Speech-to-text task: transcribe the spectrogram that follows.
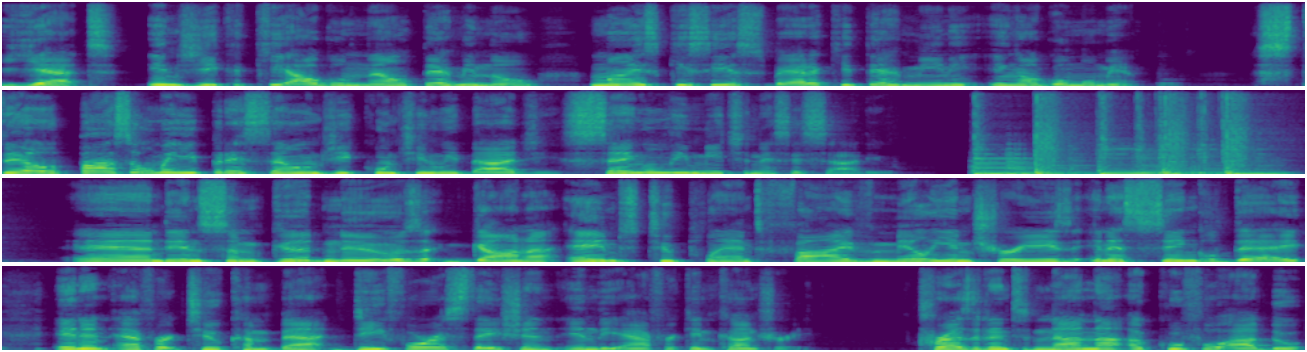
Yet indica que algo não terminou, mas que se espera que termine em algum momento. Still passa uma impressão de continuidade, sem um limite necessário. And in some good news, Ghana aimed to plant 5 million trees in a single day in an effort to combat deforestation in the African country. President Nana Akufo-Addo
